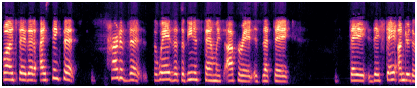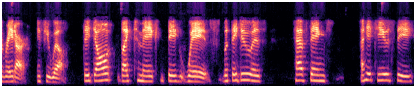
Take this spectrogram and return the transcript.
Well, I'd say that I think that part of the the way that the Venus families operate is that they they they stay under the radar, if you will. They don't like to make big waves. What they do is have things. I hate to use the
